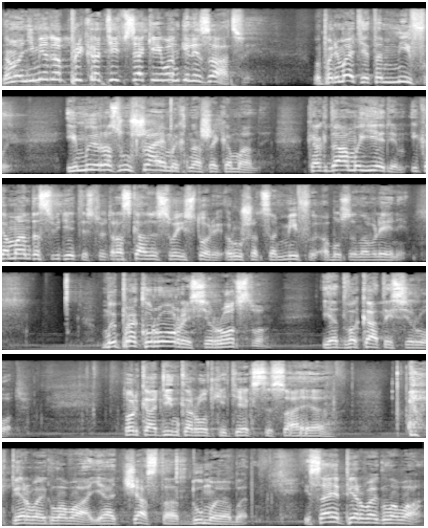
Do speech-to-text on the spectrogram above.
Нам надо немедленно прекратить всякие евангелизации. Вы понимаете, это мифы. И мы разрушаем их нашей командой. Когда мы едем, и команда свидетельствует, рассказывает свои истории, рушатся мифы об усыновлении. Мы прокуроры сиротства и адвокаты сирот. Только один короткий текст Исаия, первая глава. Я часто думаю об этом. Исаия, первая глава.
